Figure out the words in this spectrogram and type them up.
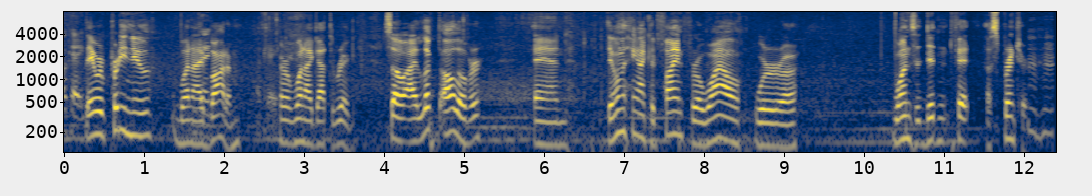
Okay. they were pretty new when Okay. I bought them, okay. or when I got the rig. So I looked all over, and the only thing I could find for a while were uh, ones that didn't fit a Sprinter. Mm-hmm.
